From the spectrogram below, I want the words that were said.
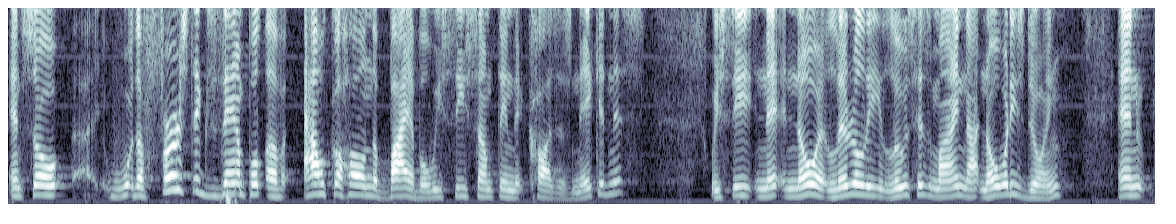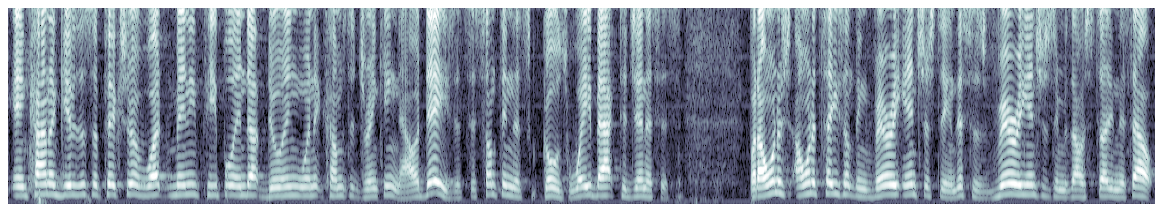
And so, uh, the first example of alcohol in the Bible, we see something that causes nakedness. We see Noah literally lose his mind, not know what he's doing and, and kind of gives us a picture of what many people end up doing when it comes to drinking nowadays. It's something that goes way back to Genesis. But I want to I want to tell you something very interesting. This is very interesting as I was studying this out.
